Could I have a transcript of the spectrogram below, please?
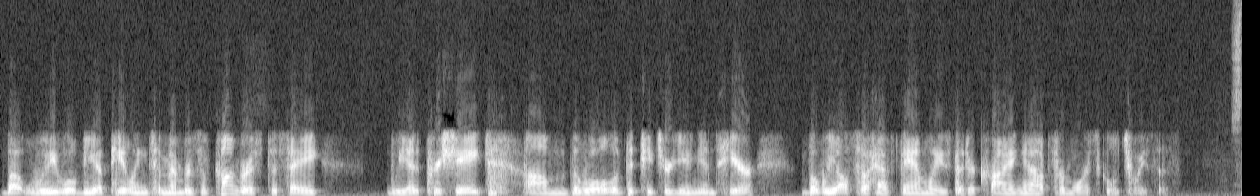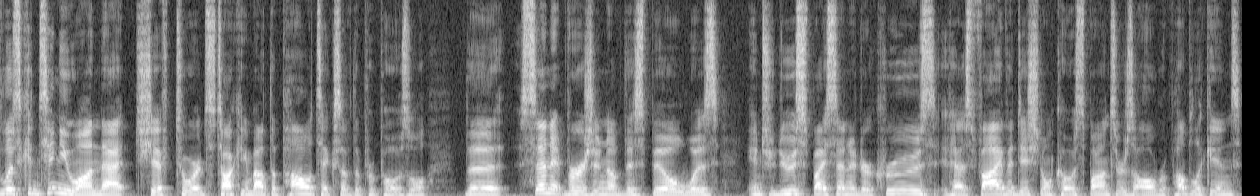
but we will be appealing to members of Congress to say we appreciate um, the role of the teacher unions here, but we also have families that are crying out for more school choices. So let's continue on that shift towards talking about the politics of the proposal. The Senate version of this bill was introduced by Senator Cruz. It has five additional co sponsors, all Republicans.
